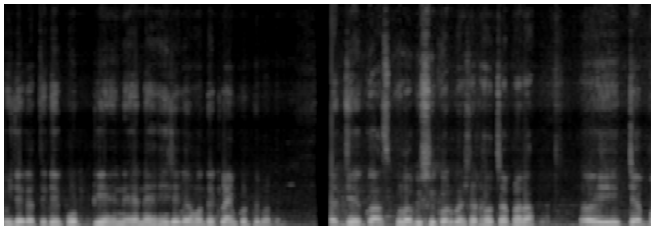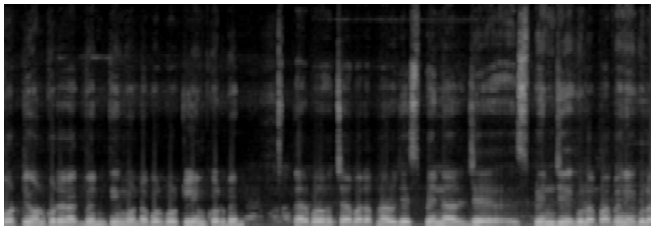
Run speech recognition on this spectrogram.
ওই জায়গা থেকে কোডটি এনে এনে এই জায়গার মধ্যে ক্লাইম করতে পারবেন। যে কাজগুলো বেশি করবেন, সেটা হচ্ছে আপনারা ওই ট্যাব বোর্ডটি অন করে রাখবেন, তিন ঘণ্টা পর পর ক্লেম করবেন। তারপর হচ্ছে আবার আপনার ওই যে স্পেনার যে স্পেন যেগুলো পাবেন, এগুলো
